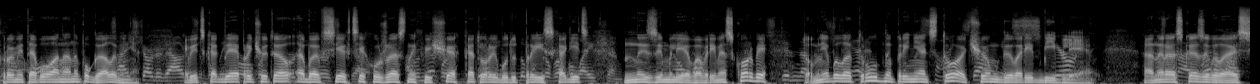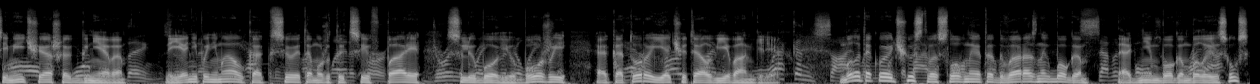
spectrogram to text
Кроме того, она напугала меня. Ведь когда я прочитал обо всех тех ужасных вещах, которые будут происходить на земле во время скорби, то мне было трудно принять то, о чем говорит Библия. Она рассказывала о семи чашах гнева. Я не понимал, как все это может идти в паре с любовью Божией, о которой я читал в Евангелиях. Было такое чувство, словно это два разных Бога. Одним Богом был Иисус,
